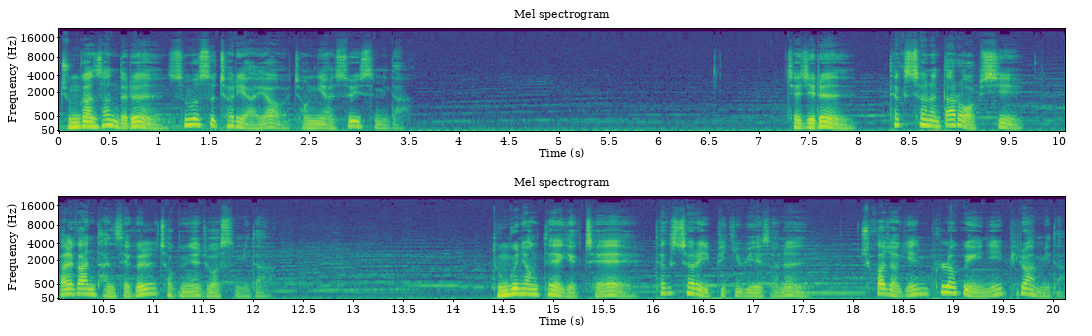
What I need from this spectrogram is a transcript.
중간 선들은 스무스 처리하여 정리할 수 있습니다. 재질은 텍스처는 따로 없이 빨간 단색을 적용해 주었습니다. 둥근 형태의 객체에 텍스처를 입히기 위해서는 추가적인 플러그인이 필요합니다.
